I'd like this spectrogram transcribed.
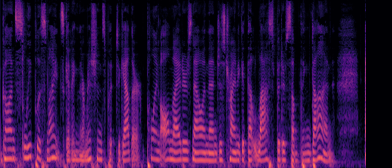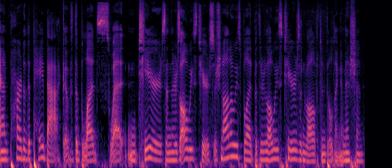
gone sleepless nights getting their missions put together, pulling all nighters now and then, just trying to get that last bit of something done. And part of the payback of the blood, sweat, and tears, and there's always tears. There's not always blood, but there's always tears involved in building a mission.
